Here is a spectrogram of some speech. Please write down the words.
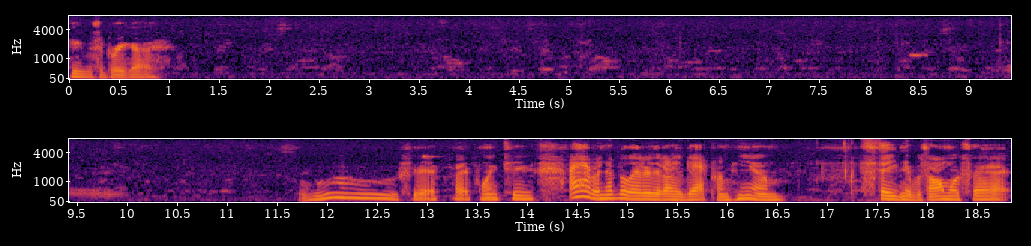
He was a great guy. Ooh, 5.2? I have another letter that I got from him stating it was almost that,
